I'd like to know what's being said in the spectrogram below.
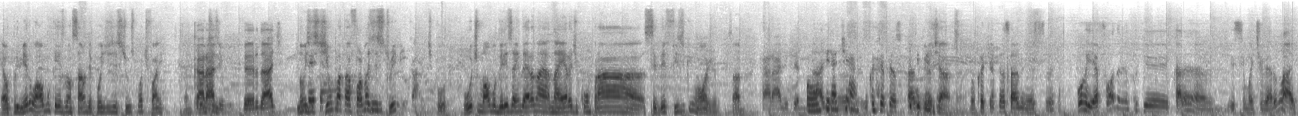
é o primeiro álbum que eles lançaram depois de existir o Spotify. Né? Caralho, verdade. Não existiam plataformas de streaming, cara. Tipo, o último álbum deles ainda era na, na era de comprar CD físico em loja, sabe? Caralho, verdade. Ou né? piratear. Nunca tinha pensado nisso. Piratear, né? Nunca tinha pensado nisso, velho. Porra, e é foda, né? Porque, cara, eles se mantiveram no hype.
